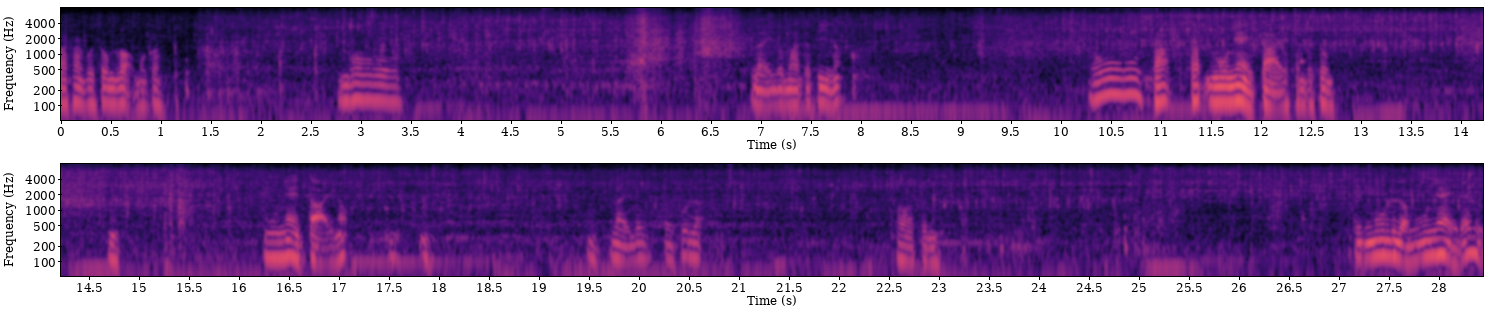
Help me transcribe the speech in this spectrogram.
าท่านผู้ชมเลาะมาก่อนโอ้ไหลลงมาตะพี่เนาะโอ้สัตว์สัตว์งูใหญ่ตายท่านผู้ชมงูใหญ่ตายเนาะไหลลงไปพุ่นละท่อตัวนี้เป็นงูเหลือมงูใหญ่ได้หนี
